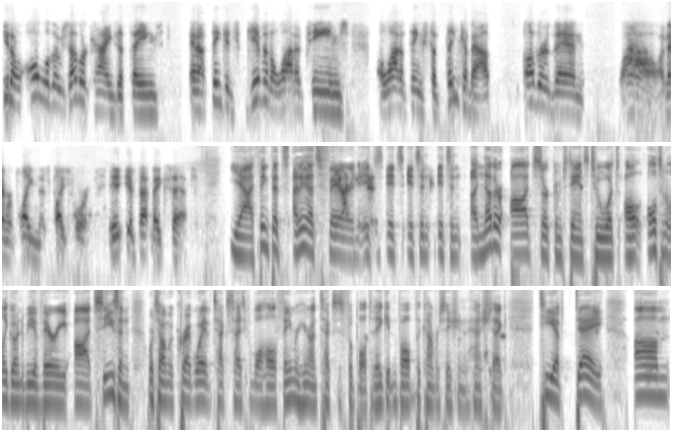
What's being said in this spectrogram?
you know all of those other kinds of things. And I think it's given a lot of teams a lot of things to think about other than wow, I've never played in this place before. If that makes sense. Yeah, I think that's I think that's fair, and it's it's it's an it's an another odd circumstance to what's ultimately going to be a very odd season. We're talking with Craig Way, the Texas High School Football Hall of Famer, here on Texas Football Today. Get involved in the conversation at hashtag TF Day. Um,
